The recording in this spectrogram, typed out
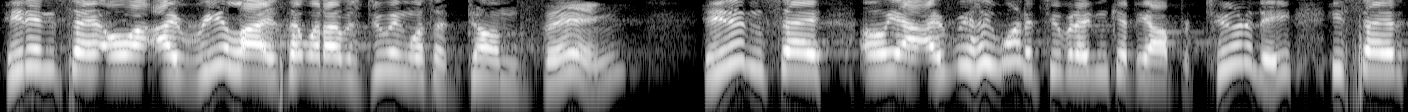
He didn't say, Oh, I realized that what I was doing was a dumb thing. He didn't say, Oh, yeah, I really wanted to, but I didn't get the opportunity. He said,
